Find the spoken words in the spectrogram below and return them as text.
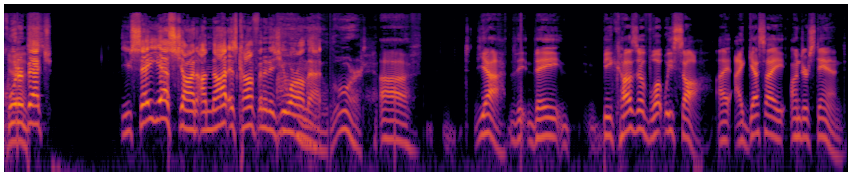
Quarterback Yes. You say yes, John. I'm not as confident as you are Oh, on my that. Lord, uh, yeah, they, they because of what we saw. I, I guess I understand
